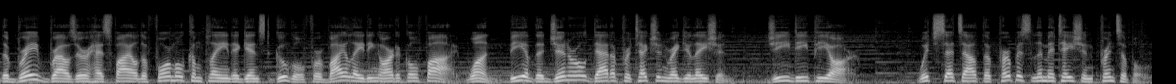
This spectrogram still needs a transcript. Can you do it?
The Brave browser has filed a formal complaint against Google for violating Article 5.1b of the General Data Protection Regulation, GDPR, which sets out the purpose limitation principle.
